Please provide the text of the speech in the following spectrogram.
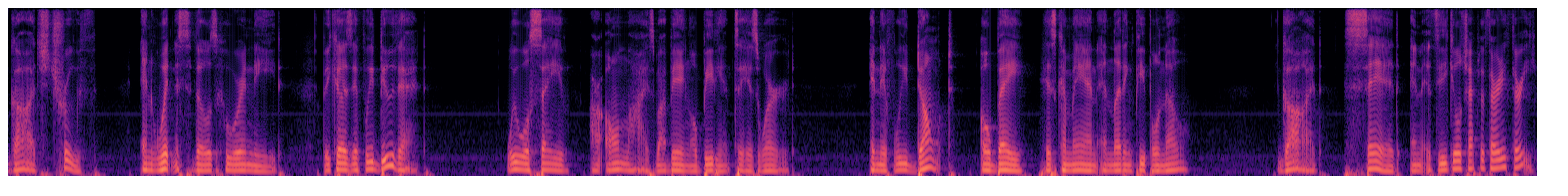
God's truth and witness to those who are in need. Because if we do that, we will save our own lives by being obedient to his word. And if we don't obey his command and letting people know, God said in Ezekiel chapter 33,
